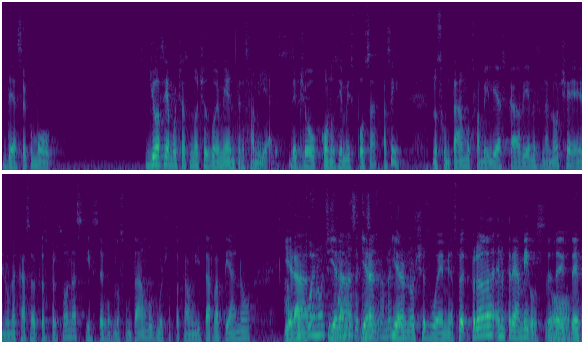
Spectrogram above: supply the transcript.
de hacer como... Yo hacía muchas noches bohemia entre familiares. De Sí. hecho, conocí a mi esposa así. Nos juntábamos familias cada viernes en la noche en una casa de otras personas y se- nos juntábamos, muchos tocaban guitarra, piano. Y ¿A era, poco hay noches y era- aquí y eran- Sacramento? y eran noches bohemias, pe- pero era entre amigos, de, de- de- ok,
